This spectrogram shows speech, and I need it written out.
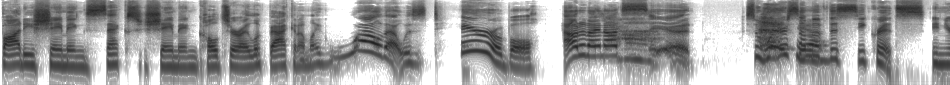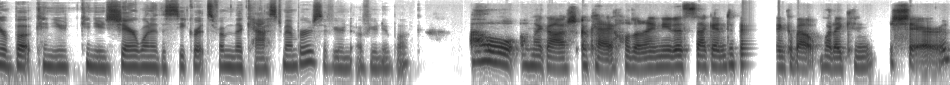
body shaming, sex shaming culture. I look back and I'm like, wow, that was terrible. How did I not yeah. see it? So what are some yeah. of the secrets in your book? Can you can you share one of the secrets from the cast members of your of your new book? Oh, oh my gosh. Okay, hold on. I need a second to think about what I can share.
